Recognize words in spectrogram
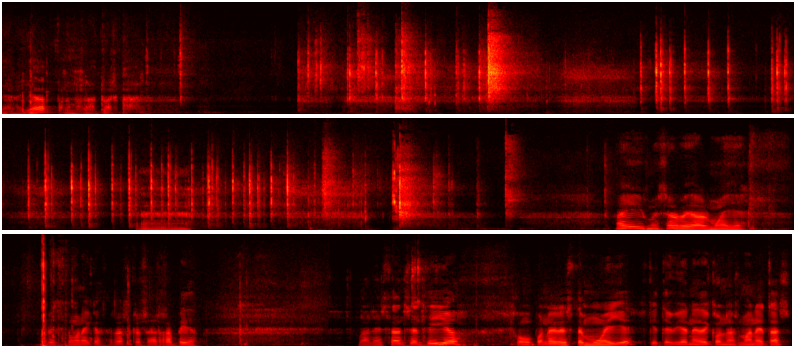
Y ahora ya ponemos la tuerca. Eh... Ay, me se ha olvidado el muelle. ¿Ves cómo hay que hacer las cosas rápido? Vale, es tan sencillo como poner este muelle que te viene de con las manetas,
